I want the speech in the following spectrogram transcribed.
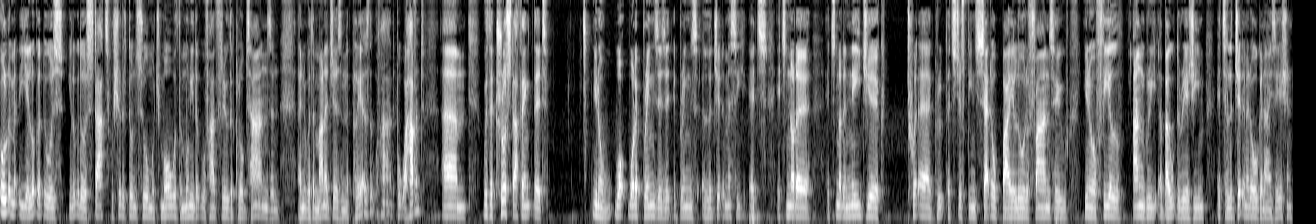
ultimately, you look at those, you look at those stats. We should have done so much more with the money that we've had through the club's hands, and and with the managers and the players that we've had. But we haven't. Um, with the trust, I think that you know what what it brings is it, it brings a legitimacy. It's it's not a it's not a knee jerk Twitter group that's just been set up by a load of fans who, you know, feel angry about the regime. It's a legitimate organisation,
